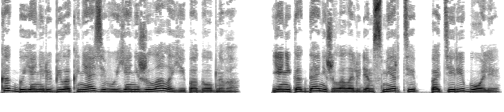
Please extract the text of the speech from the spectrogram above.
Как бы я ни любила Князеву, я не желала ей подобного. Я никогда не желала людям смерти, потери боли.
